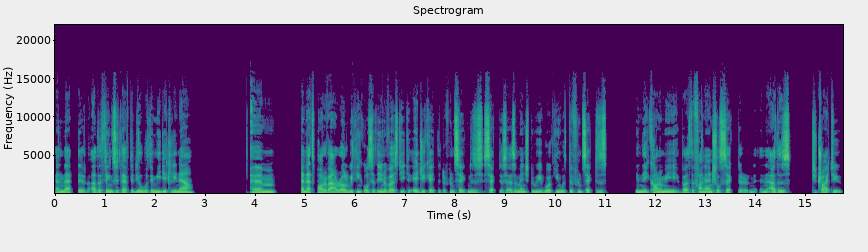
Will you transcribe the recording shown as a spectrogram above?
and that there are other things that they have to deal with immediately now. Um, and that's part of our role, we think, also at the university to educate the different sectors. sectors. As I mentioned, we're working with different sectors in the economy, both the financial sector and, and others, to try to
